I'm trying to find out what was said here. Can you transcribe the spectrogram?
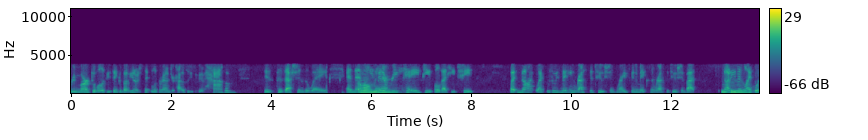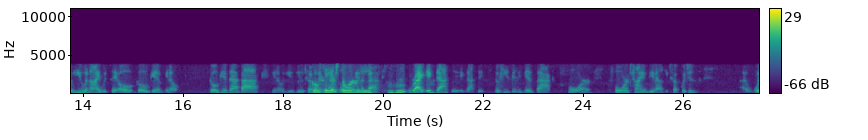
remarkable if you think about you know just look around your house and you give half of his possessions away and then oh, he's going to repay people that he cheats but not like so he's making restitution right he's going to make some restitution but not mm-hmm. even like what you and I would say oh go give you know go give that back you know you you took go their say your story give it back. Mm-hmm. right exactly exactly no he's going to give back four four times the amount he took which is uh,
